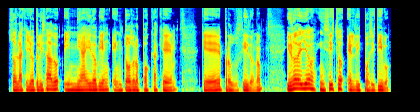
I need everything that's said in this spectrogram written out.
son las que yo he utilizado y me ha ido bien en todos los podcasts que, que he producido, ¿no? Y uno de ellos, insisto, el dispositivo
